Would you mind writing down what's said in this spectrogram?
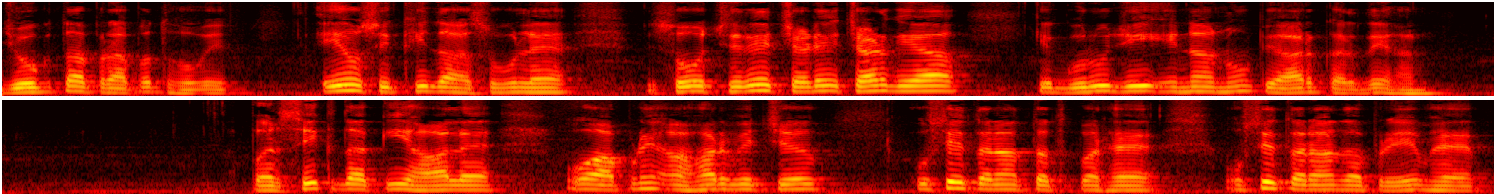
ਯੋਗਤਾ ਪ੍ਰਾਪਤ ਹੋਵੇ। ਇਹੋ ਸਿੱਖੀ ਦਾ ਅਸੂਲ ਹੈ। ਸੋ ਚਿਰੇ ਚੜੇ ਚੜ ਗਿਆ ਕਿ ਗੁਰੂ ਜੀ ਇਹਨਾਂ ਨੂੰ ਪਿਆਰ ਕਰਦੇ ਹਨ। ਪਰ ਸਿੱਖ ਦਾ ਕੀ ਹਾਲ ਹੈ? ਉਹ ਆਪਣੇ ਆਹਾਰ ਵਿੱਚ ਉਸੇ ਤਰ੍ਹਾਂ ਤਤਪਰ ਹੈ, ਉਸੇ ਤਰ੍ਹਾਂ ਦਾ ਪ੍ਰੇਮ ਹੈ,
